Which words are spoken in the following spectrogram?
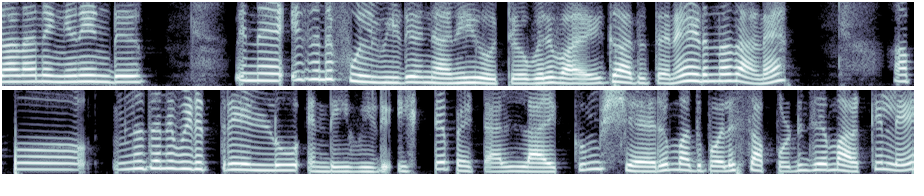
കാണാൻ എങ്ങനെയുണ്ട്? പിന്നെ ഇതിന്റെ ഫുൾ വീഡിയോ ഞാൻ യൂട്യൂബിൽ വൈകാതെ തന്നെ ഇടുന്നതാണ്. അപ്പോൾ ഇന്നത്തെ വീഡിയോ ഇത്രയേ ഉള്ളൂ. എന്റെ ഈ വീഡിയോ ഇഷ്ടപ്പെട്ടാൽ ലൈക്കും ഷെയറും അതുപോലെ സപ്പോർട്ടും ചെയ്യാൻ മറക്കല്ലേ?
